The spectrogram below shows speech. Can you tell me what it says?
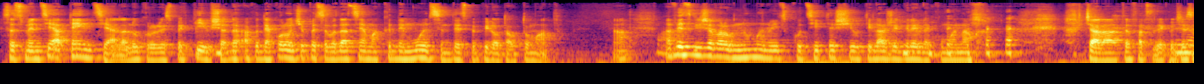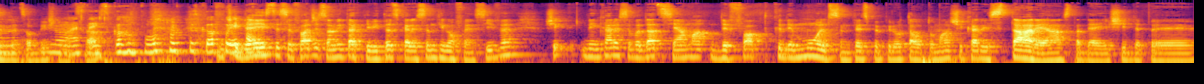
să-ți menții atenția la lucrul respectiv și de acolo începeți să vă dați seama cât de mult sunteți pe pilot automat. Da? Wow. Aveți grijă, vă rog, nu mânuiți cuțite și utilaje grele cu mâna cealaltă față de cu ce nu, sunteți obișnuiți. Nu, asta da? e scopul. scopul deci, ideea este să faceți anumite activități care sunt inofensive și din care să vă dați seama de fapt cât de mult sunteți pe pilot automat și care e starea asta de a ieși de pe,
